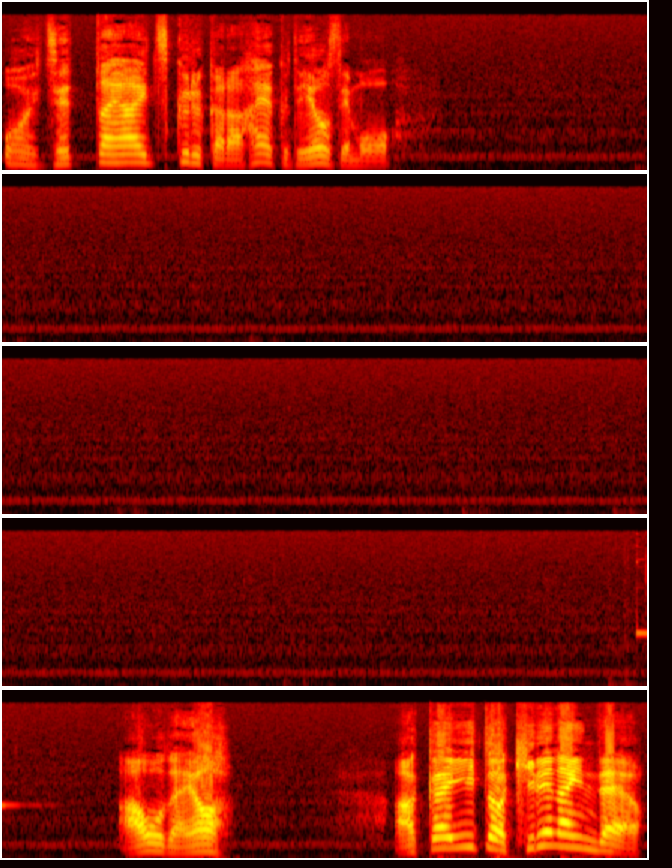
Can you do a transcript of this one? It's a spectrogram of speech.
おい、絶対あいつ来るから早く出ようぜ、もう。青だよ。赤い糸は切れないんだよ。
